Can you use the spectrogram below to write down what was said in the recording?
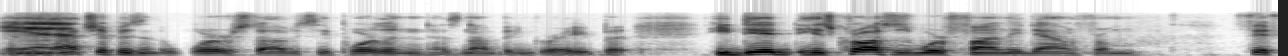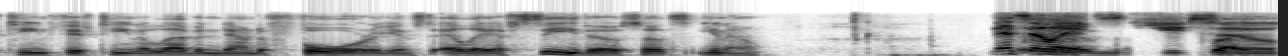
and Yeah. the matchup isn't the worst. Obviously, Portland has not been great, but he did his crosses were finally down from 15, 15, 11 down to four against LAFC though. So it's you know that's uh, LAFC, so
